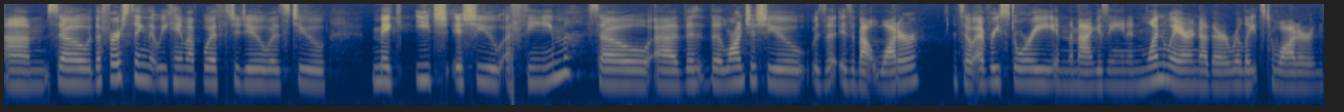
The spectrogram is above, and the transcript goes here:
Um, so the first thing that we came up with to do was to make each issue a theme. So uh, the, the launch issue is, is about water. And so every story in the magazine in one way or another relates to water in,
